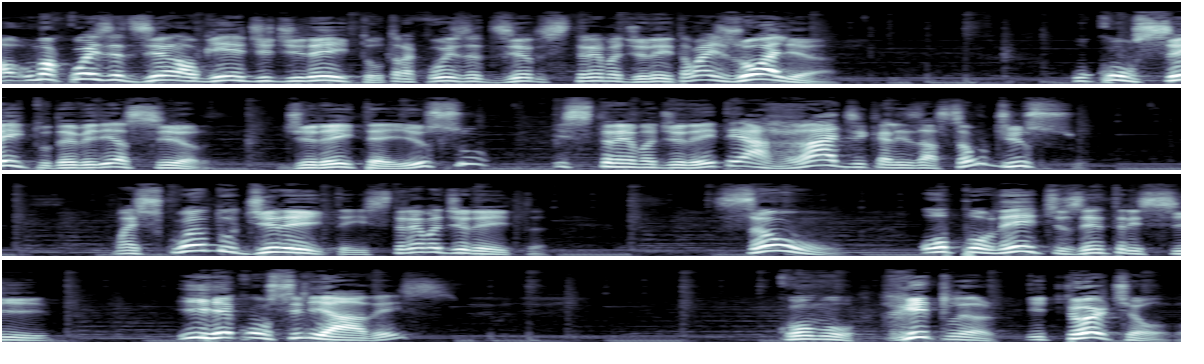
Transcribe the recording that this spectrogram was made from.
Uma coisa é dizer alguém é de direita, outra coisa é dizer extrema direita, mas olha, o conceito deveria ser direita é isso, extrema direita é a radicalização disso. Mas quando direita e extrema direita são oponentes entre si, irreconciliáveis, como Hitler e Churchill,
